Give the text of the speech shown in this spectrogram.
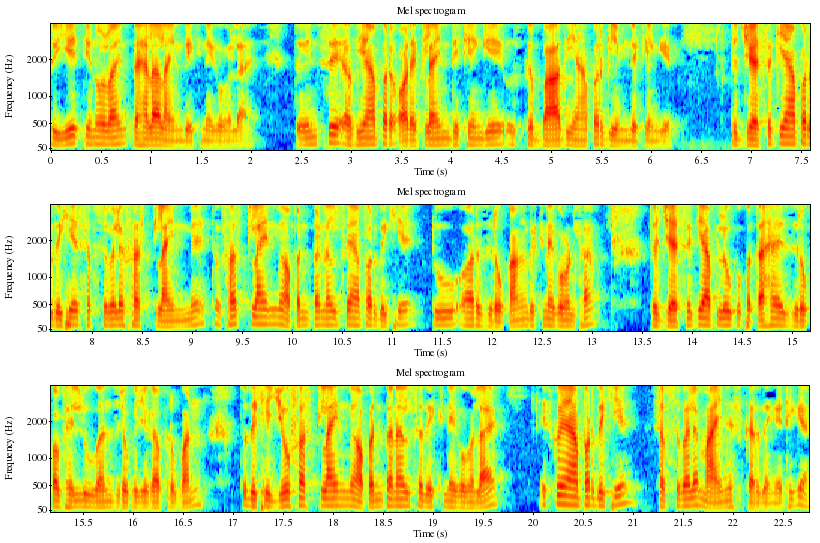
तो ये तीनों लाइन पहला लाइन देखने को मिला है। तो इनसे अभी यहाँ पर और एक लाइन देखेंगे, उसके बाद यहाँ पर गेम देखेंगे। तो जैसे कि यहाँ पर देखिए सबसे पहले फ़र्स्ट लाइन में तो फ़र्स्ट लाइन में ओपन पैनल से यहाँ पर देखिए टू और ज़ीरो कांग देखने को मिलता। तो जैसे कि आप लोगों को पता है ज़ीरो का वैल्यू वन ज़ीरो की जगह पर वन तो देखिए, जो फ़र्स्ट लाइन में ओपन पैनल से देखने को मिला है, इसको यहाँ पर देखिए, सबसे पहले माइनस कर देंगे, ठीक है?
